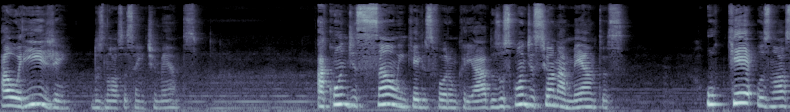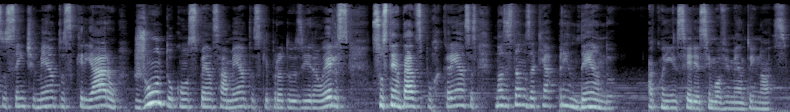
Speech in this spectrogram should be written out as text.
a origem dos nossos sentimentos, a condição em que eles foram criados, os condicionamentos o que os nossos sentimentos criaram junto com os pensamentos que produziram eles, sustentados por crenças, nós estamos aqui aprendendo a conhecer esse movimento em nós.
